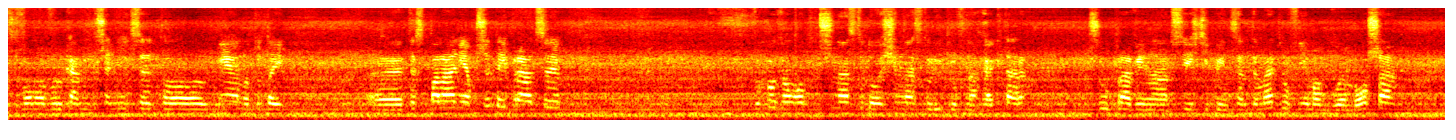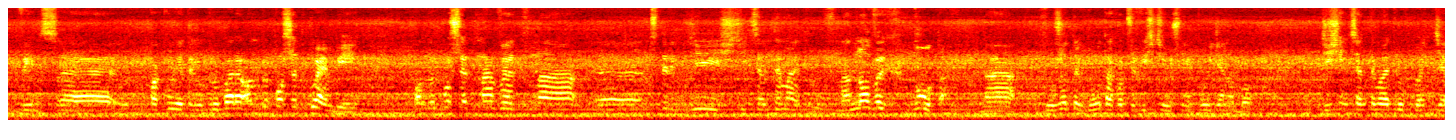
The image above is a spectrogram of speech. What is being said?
z dwoma workami pszenicy, to nie, no tutaj e, te spalania przy tej pracy wychodzą od 13 do 18 litrów na hektar. Przy uprawie na 35 cm nie mam głębosza, więc e, pakuję tego grubera. On by poszedł głębiej. On by poszedł nawet na e, 40 cm na nowych dłutach. Na zużytych dłutach oczywiście już nie pójdzie, no bo 10 cm będzie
